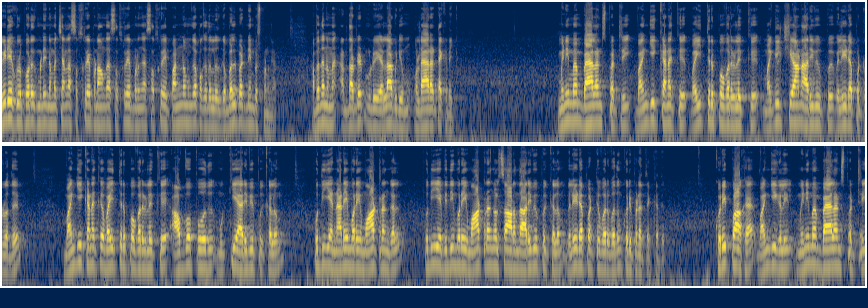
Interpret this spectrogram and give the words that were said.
வீடியோக்குள்ளே போகிறதுக்கு முன்னாடி நம்ம சேனலை சப்ஸ்கிரைப் பண்ணவங்க சப்ஸ்கிரைப் பண்ணுங்கள் சப்ஸ்கிரைப் பண்ணுங்க பக்கத்தில் இருக்க பெல் பட்டனையும் ப்ரெஸ் பண்ணுங்கள் அப்போ தான் நம்ம அடுத்த அப்டேட் பண்ணக்கூடிய எல்லா வீடியோவும் உங்களுக்கு டேரெக்டாக கிடைக்கும். மினிமம் பேலன்ஸ் பற்றி வங்கி கணக்கு வைத்திருப்பவர்களுக்கு மகிழ்ச்சியான அறிவிப்பு வெளியிடப்பட்டுள்ளது. வங்கி கணக்கு வைத்திருப்பவர்களுக்கு அவ்வப்போது முக்கிய அறிவிப்புகளும் புதிய நடைமுறை மாற்றங்கள் புதிய விதிமுறை மாற்றங்கள் சார்ந்த அறிவிப்புகளும் வெளியிடப்பட்டு வருவதும் குறிப்பிடத்தக்கது. குறிப்பாக வங்கிகளில் மினிமம் பேலன்ஸ் பற்றி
